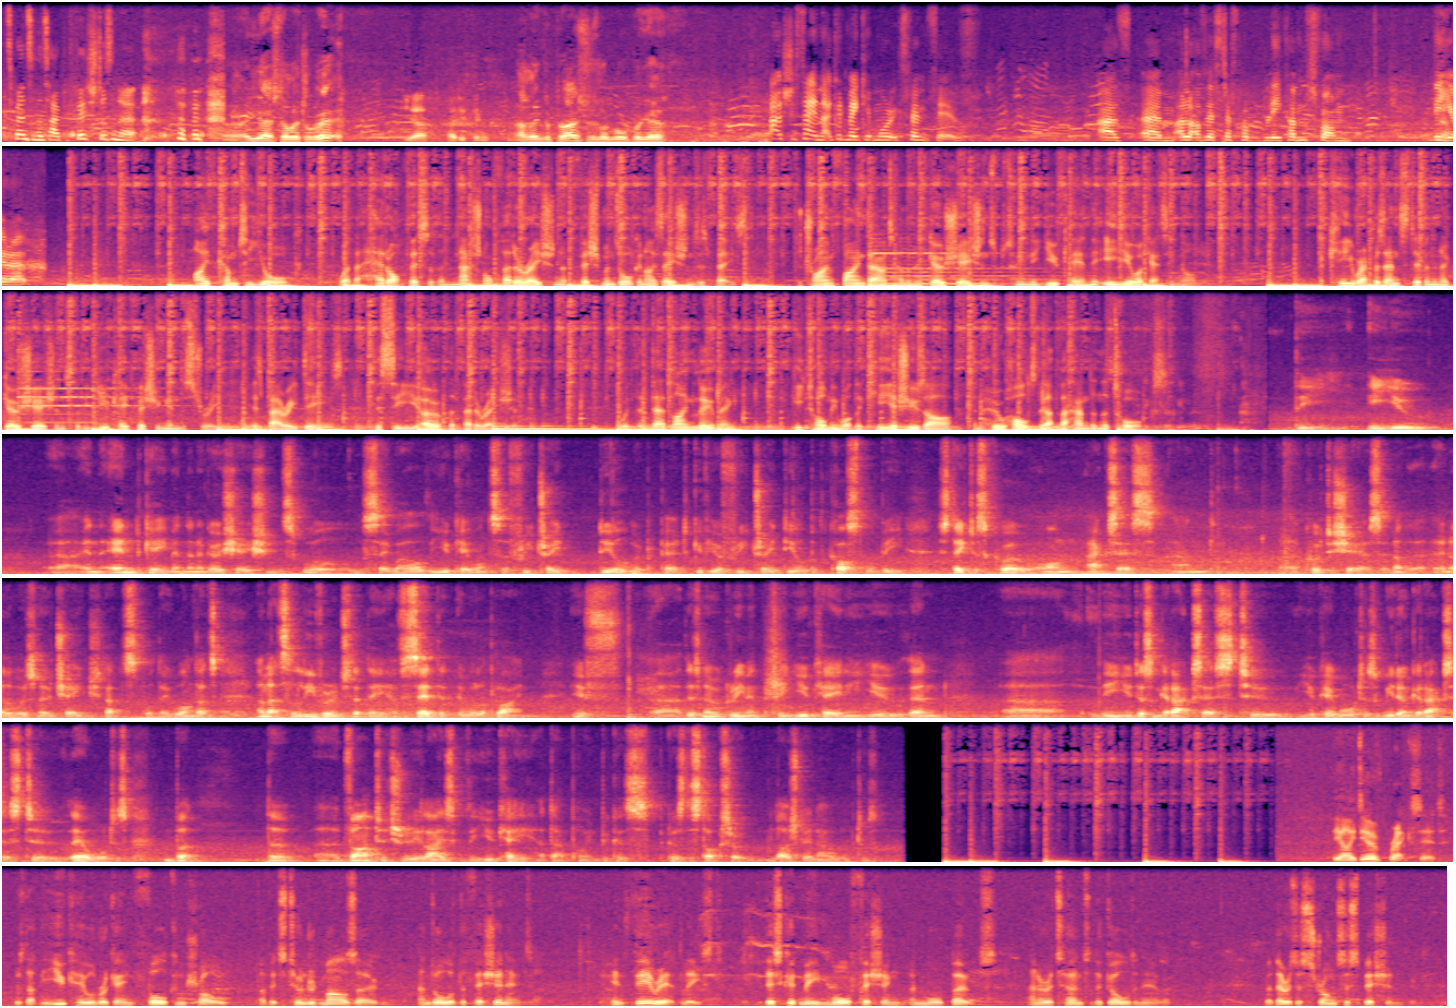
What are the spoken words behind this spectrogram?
depends on the type of fish, doesn't it? uh, yes, a little bit. Yeah, how do you think? I think the prices will go up again. Actually, saying that could make it more expensive, as um, a lot of this stuff probably comes from the yeah. Europe. I've come to York, where the head office of the National Federation of Fishermen's Organisations is based, to try and find out how the negotiations between the UK and the EU are getting on. Key representative in the negotiations for the UK fishing industry is Barrie Deas, the CEO of the Federation. With the deadline looming, he told me what the key issues are and who holds the upper hand in the talks. The EU uh, in the end game in the negotiations will say, well, the UK wants a free trade deal, we're prepared to give you a free trade deal, but the cost will be status quo on access and uh, quota shares. In other, in other words, no change. That's what they want. That's and that's the leverage that they have said that they will apply. If uh, there's no agreement between UK and EU, then uh, the EU doesn't get access to UK waters, we don't get access to their waters. But the advantage really lies with the UK at that point because, because the stocks are largely in our waters. The idea of Brexit was that the UK will regain full control of its 200 mile zone and all of the fish in it. In theory at least, this could mean more fishing and more boats, and a return to the golden era. But there is a strong suspicion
